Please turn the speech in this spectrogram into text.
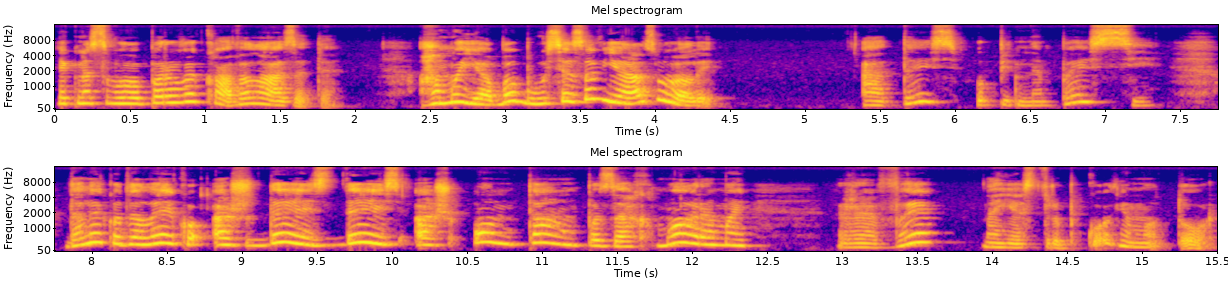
як на свого паровика вилазите? А моя бабуся зав'язували. А десь у піднебессі, далеко-далеко, аж десь, десь, аж он там, поза хмарами, реве на яструбкові мотор.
